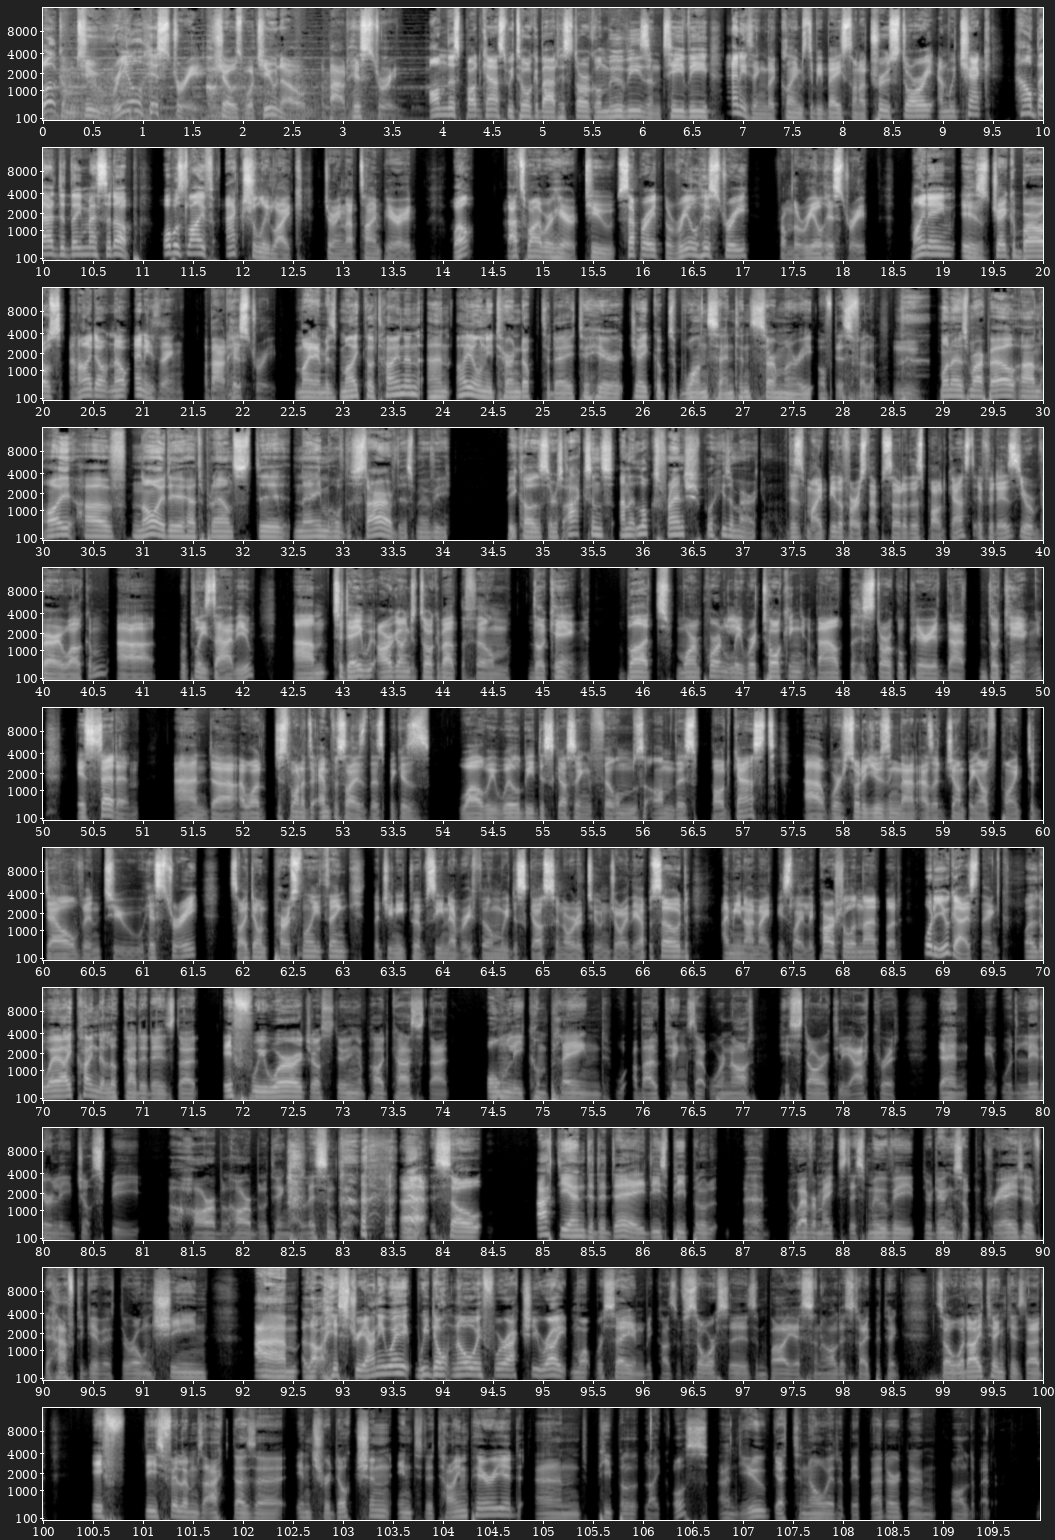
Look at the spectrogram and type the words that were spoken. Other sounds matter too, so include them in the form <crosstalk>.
Welcome to Real History, shows what you know about history. On this podcast, we talk about historical movies and TV, anything that claims to be based on a true story, and we check how bad did they mess it up? What was life actually like during that time period? Well, that's why we're here, to separate the real history from the reel history. My name is Jacob Burrows, and I don't know anything about history. My name is Michael Tynan, and I only turned up today to hear Jacob's one sentence summary of this film. Mm. My name is Mark Bell, and I have no idea how to pronounce the name of the star of this movie because there's accents and it looks French, but he's American. This might be the first episode of this podcast. If it is, you're very welcome. Uh, we're pleased to have you. Um, today, we are going to talk about the film The King, but more importantly, we're talking about the historical period that The King is set in. And uh, I want, just wanted to emphasize this because while we will be discussing films on this podcast, uh, we're sort of using that as a jumping off point to delve into history. So I don't personally think that you need to have seen every film we discuss in order to enjoy the episode. I mean, I might be slightly partial in that, but what do you guys think? Well, the way I kind of look at it is that if we were just doing a podcast that only complained about things that were not historically accurate, then it would literally just be a horrible, horrible thing to listen to. <laughs> Uh, Yeah. So at the end of the day, these people, uh, whoever makes this movie, they're doing something creative. They have to give it their own sheen. Um, a lot of history anyway. We don't know if we're actually right in what we're saying because of sources and bias and all this type of thing. So what I think is that if these films act as a introduction into the time period and people like us and you get to know it a bit better, then all the better.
